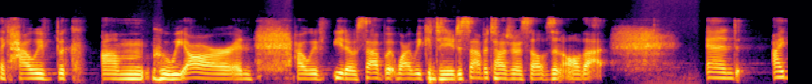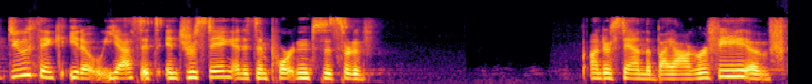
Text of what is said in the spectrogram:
like how we've become who we are and how we've you know sab- why we continue to sabotage ourselves and all that and I do think, you know, yes, it's interesting and it's important to sort of understand the biography of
